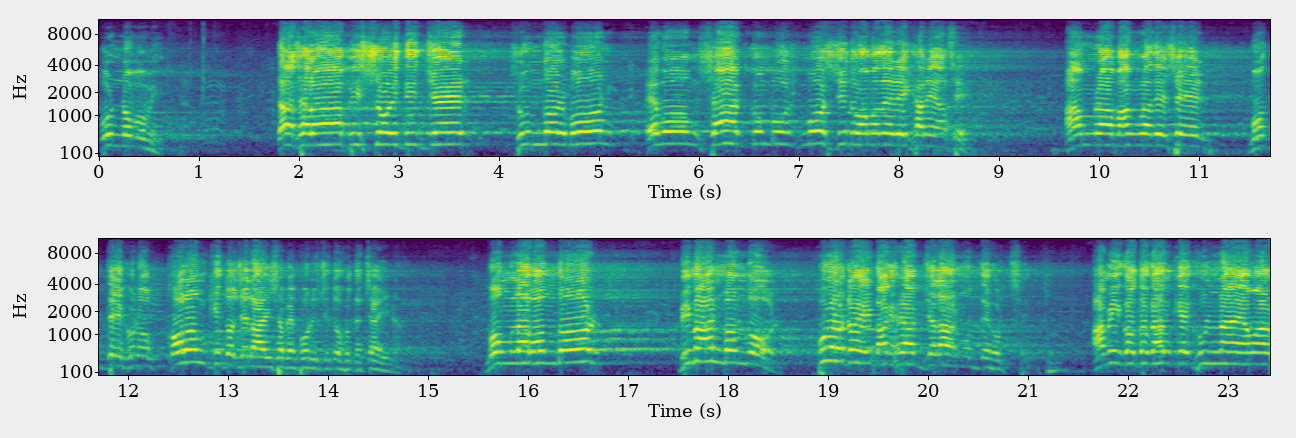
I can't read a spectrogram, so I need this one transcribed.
পুণ্যভূমি তাছাড়া বিশ্ব ঐতিহ্যের সুন্দরবন এবং ষাট গম্বুজ মসজিদও আমাদের এখানে আছে। আমরা বাংলাদেশের মধ্যে কোনো কলঙ্কিত জেলা হিসাবে পরিচিত হতে চাই না। মোংলা বন্দর বিমানবন্দর পুরোটাই বাগেরহাট জেলার মধ্যে হচ্ছে। আমি গতকালকে খুলনায় আমার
